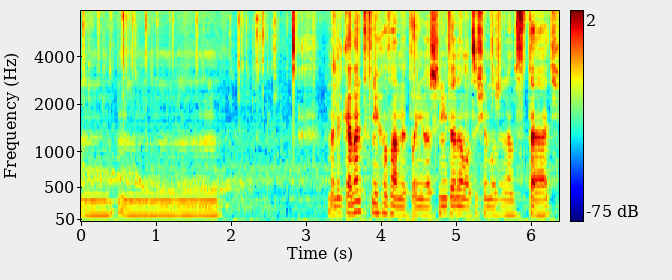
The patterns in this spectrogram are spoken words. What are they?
Mm, mm. Medykamentów nie chowamy, ponieważ nie wiadomo co się może nam stać.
